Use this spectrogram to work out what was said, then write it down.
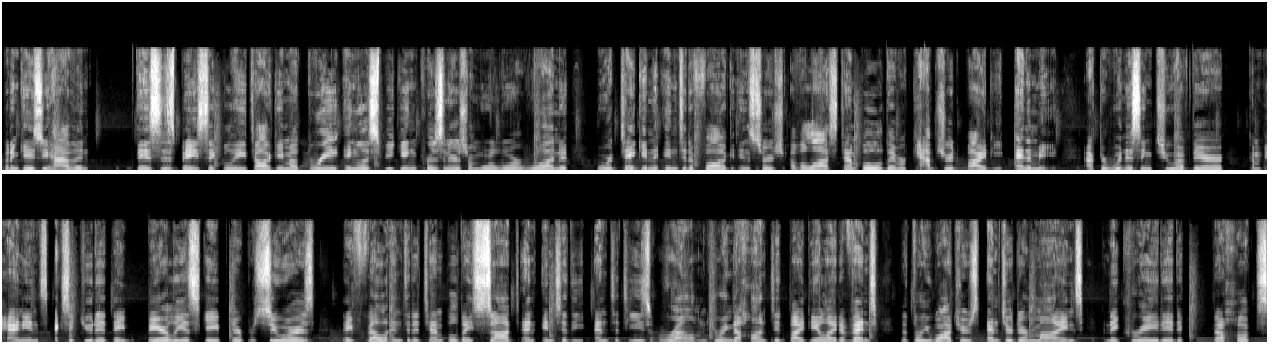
but in case you haven't, this is basically talking about three English-speaking prisoners from World War One who were taken into the fog in search of a lost temple. They were captured by the enemy. After witnessing two of their companions executed, they barely escaped their pursuers. They fell into the temple they sought and into the entity's realm. During the Haunted by Daylight event, the three Watchers entered their minds and they created the hooks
